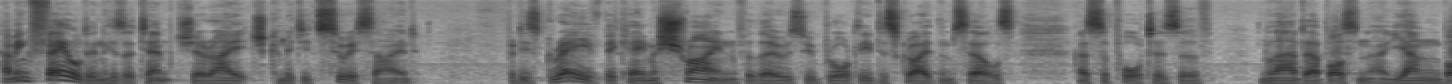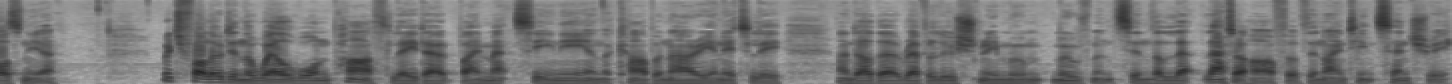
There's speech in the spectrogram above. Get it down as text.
Having failed in his attempt, Zerajic committed suicide, but his grave became a shrine for those who broadly described themselves as supporters of Mlada Bosna, Young Bosnia, which followed in the well worn path laid out by Mazzini and the Carbonari in Italy and other revolutionary mo- movements in the la- latter half of the 19th century.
